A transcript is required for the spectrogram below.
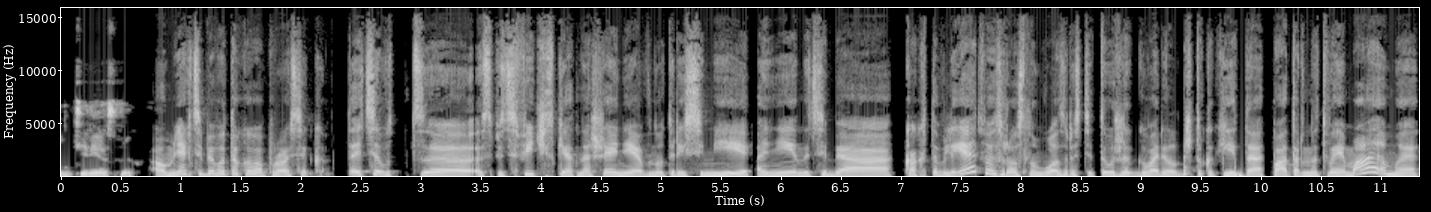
интересных. А у меня к тебе вот такой вопросик. Эти вот э, специфические отношения внутри семьи, они на тебя как-то влияют в взрослом возрасте? Ты уже говорил, что какие-то паттерны твоей мамы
